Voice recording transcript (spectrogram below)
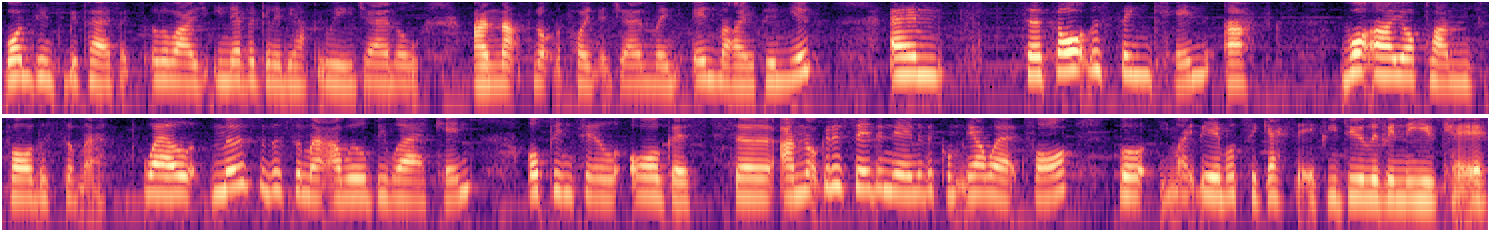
wanting to be perfect. Otherwise, you're never going to be happy with your journal, and that's not the point of journaling, in my opinion. Um, so, Thoughtless Thinking asks, What are your plans for the summer? Well, most of the summer I will be working up until August. So I'm not going to say the name of the company I work for, but you might be able to guess it if you do live in the UK.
